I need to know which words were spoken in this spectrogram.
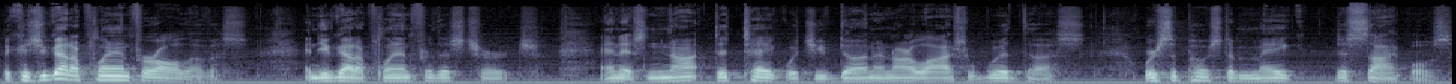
Because you've got a plan for all of us, and you've got a plan for this church. And it's not to take what you've done in our lives with us. We're supposed to make disciples,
